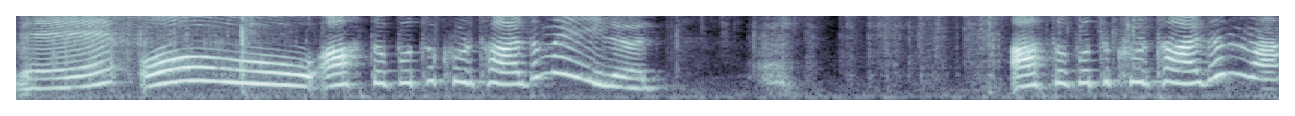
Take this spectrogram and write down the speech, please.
Ve o ahtapotu kurtardı mı Eylül? Ahtapotu kurtardın mı?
